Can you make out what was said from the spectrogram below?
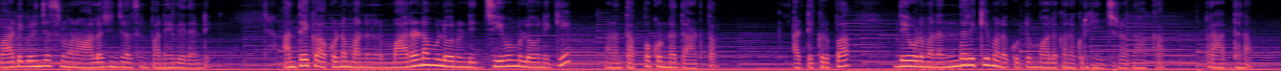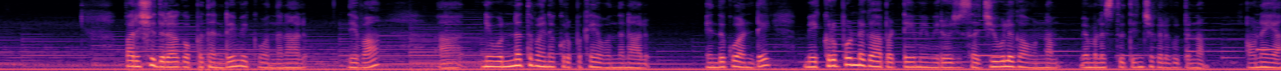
వాటి గురించి అసలు మనం ఆలోచించాల్సిన పనే లేదండి. అంతేకాకుండా మనల్ని మరణములో నుండి జీవములోనికి మనం తప్పకుండా దాటుతాం. అట్టి కృప దేవుడు మనందరికీ మన కుటుంబాలకు అనుగ్రహించునుగాక ప్రార్థన. పరిశుద్ధురా గొప్ప తండ్రి మీకు వందనాలు. దేవా నీ ఉన్నతమైన కృపకే వందనాలు. ఎందుకు అంటే మీ కృపుండు కాబట్టి మేము ఈరోజు సజీవులుగా ఉన్నాం. మిమ్మల్ని స్తుతించగలుగుతున్నాం. అవునయ్యా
